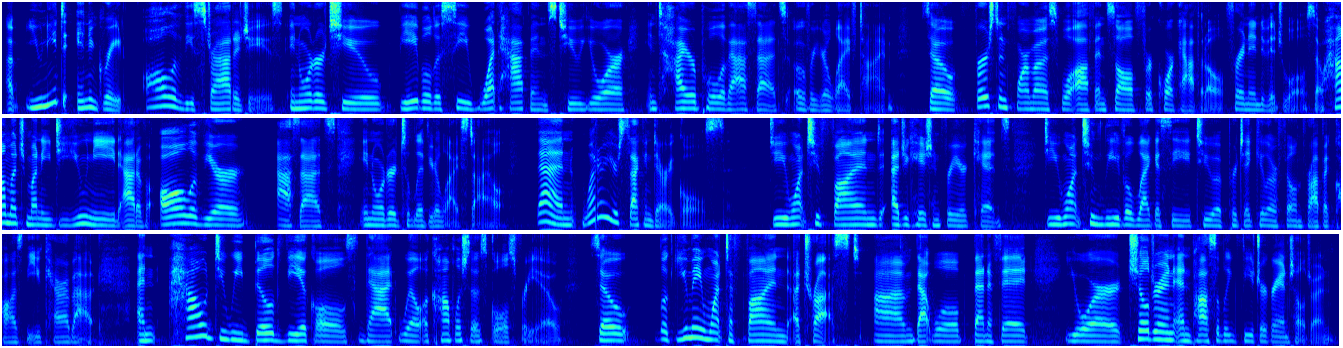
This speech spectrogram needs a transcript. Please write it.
Uh, you need to integrate all of these strategies in order to be able to see what happens to your entire pool of assets over your lifetime. So, first and foremost, we'll often solve for core capital for an individual. So, how much money do you need out of all of your assets in order to live your lifestyle? Then, what are your secondary goals? Do you want to fund education for your kids? Do you want to leave a legacy to a particular philanthropic cause that you care about? And how do we build vehicles that will accomplish those goals for you? So, look, you may want to fund a trust um, that will benefit your children and possibly future grandchildren.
